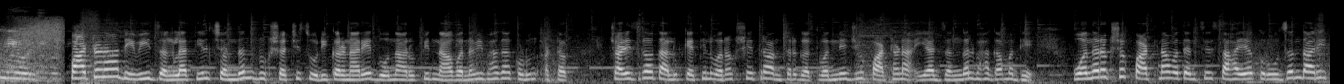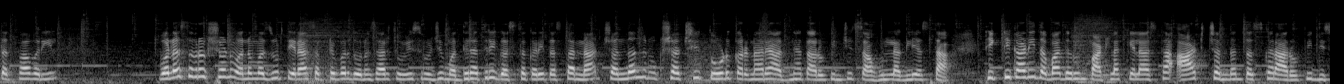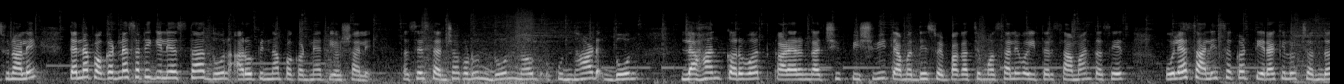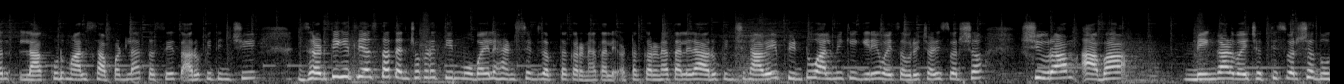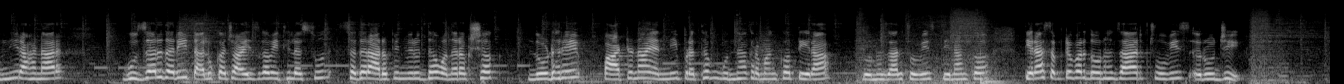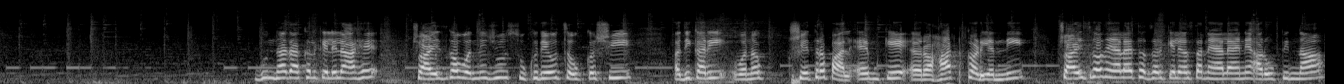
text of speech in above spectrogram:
News. Patna Devi जंगलातील चंदन वृक्षाची चोरी करणारे दोन आरोपींना वनविभागाकडून अटक. चाळीसगाव तालुक्यातील वनक्षेत्र अंतर्गत वन्यजीव पाटणा या जंगल भागामध्ये वनरक्षक पाटणा व त्यांचे सहाय्यक रोजंदारी तत्वावरील वनसंरक्षण वनमजूर तेरा सप्टेंबर दोन हजार चोवीस रोजी मध्यरात्री गस्त करीत असताना चंदन वृक्षाची तोड करणाऱ्या अज्ञात आरोपींची चाहूल लागली असता ठिकठिकाणी दबा धरून पाठलाग केला असता आठ चंदन तस्कर आरोपी दिसून आले. त्यांना पकडण्यासाठी गेले असता दोन आरोपींना पकडण्यात यश आले. तसेच त्यांच्याकडून दोन नग कुन्हाड दोन लहान करवत काळ्या रंगाची पिशवी त्यामध्ये स्वयंपाकाचे मसाले व इतर सामान तसेच ओल्या सालीसकट तेरा किलो चंदन लाकूड माल सापडला तसेच आरोपींची झडती घेतली असता त्यांच्याकडे तीन मोबाईल हँडसेट जप्त करण्यात आले. अटक करण्यात आलेल्या आरोपींची नावे पिंटू वाल्मिकी गिरे वय चौवेचाळीस वर्ष शिवराम आभा मेंगाळ वय छत्तीस वर्ष दोन्ही राहणार गुजरदरी तालुका चाळीसगाव येथील असून सदर आरोपींविरुद्ध वनरक्षक लोढरे पाटणा यांनी प्रथम गुन्हा क्रमांक तेरा दोन हजार चोवीस दिनांक तेरा सप्टेंबर दोन हजार चोवीस रोजी गुन्हा दाखल केलेला आहे. चाळीसगाव वन्यजीव सुखदेव चौकशी अधिकारी वनक्षेत्रपाल एम के रहाटकड यांनी चाळीसगाव न्यायालयात हजर केले असता न्यायालयाने आरोपींना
